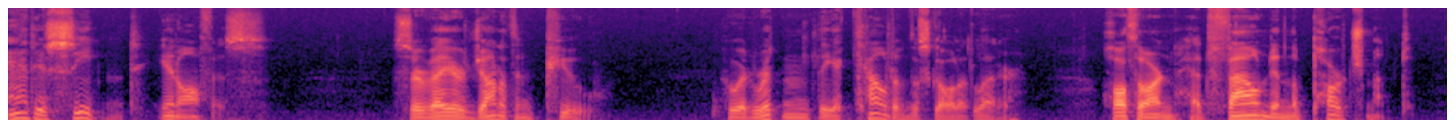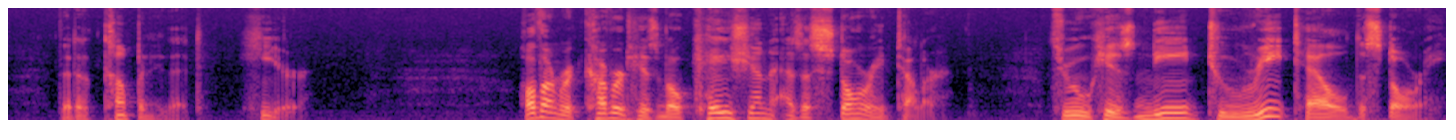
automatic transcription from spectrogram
antecedent in office, surveyor Jonathan Pue, who had written the account of the Scarlet Letter. Hawthorne had found in the parchment that accompanied it here. Hawthorne recovered his vocation as a storyteller through his need to retell the story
